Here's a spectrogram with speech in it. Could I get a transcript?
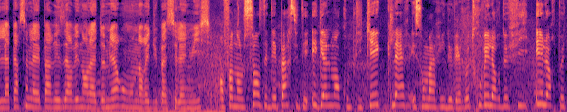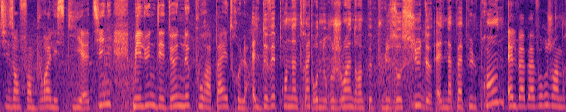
la personne ne l'avait pas réservé dans la demi-heure, on aurait dû passer la nuit ici. Enfin, dans le sens des départs, c'était également compliqué. Claire et son mari devaient retrouver leurs deux filles et leurs petits-enfants pour aller skier à Tignes, mais l'une des deux ne pourra pas être là. Elle devait prendre un train pour nous rejoindre un peu plus au sud. Elle n'a pas pu le prendre. Elle va pas vous rejoindre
